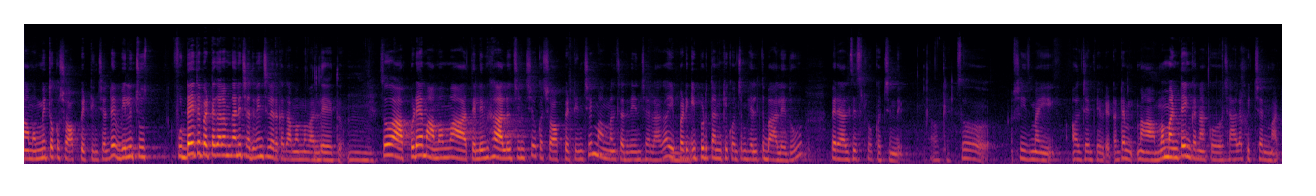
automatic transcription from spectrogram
మా మమ్మీతో ఒక షాప్ పెట్టించి అంటే వీళ్ళు చూ ఫుడ్ అయితే పెట్టగలం కానీ చదివించలేరు కదా అమ్మమ్మ వాళ్ళు. లేదు. సో అప్పుడే మా అమ్మమ్మ తెలివిగా ఆలోచించి ఒక షాప్ పెట్టించి మమ్మల్ని చదివించేలాగా ఇప్పటికి ఇప్పుడు తనకి కొంచెం హెల్త్ బాగాలేదు పెరాలసిస్ స్ట్రోక్ వచ్చింది. Okay so she my all time favourite. అంటే మా అమ్మమ్మ అంటే ఇంకా నాకు చాలా పిచ్చి అనమాట.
